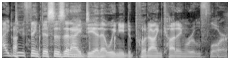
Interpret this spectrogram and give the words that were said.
I do think this is an idea that we need to put on cutting room floor.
